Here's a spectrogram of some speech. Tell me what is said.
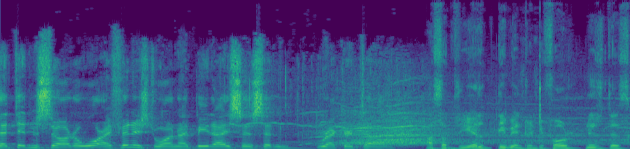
That didn't start a war. I finished one. I beat ISIS in record time. Asad real TVN twenty four news desk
